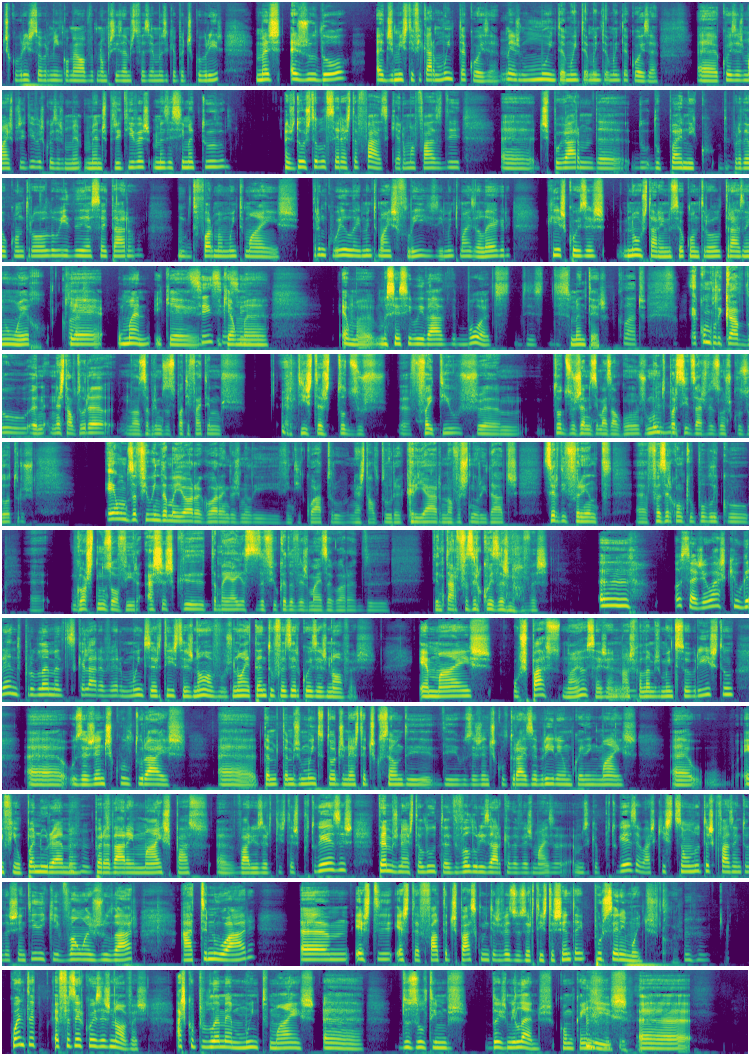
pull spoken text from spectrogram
descobrir sobre mim, como é óbvio que não precisamos de fazer música para descobrir, mas ajudou a desmistificar muita coisa, mesmo muita, muita, muita, muita coisa. Uh, coisas mais positivas, coisas me- menos positivas, mas acima de tudo ajudou a estabelecer esta fase, que era uma fase de uh, despegar-me da- do, do pânico de perder o controlo e de aceitar de forma muito mais tranquila e muito mais feliz e muito mais alegre que as coisas não estarem no seu controle trazem um erro que Claro. é humano e que é, Sim, e sim, que é sim. uma é uma, uma sensibilidade boa de, se- de, de se manter. Claro. É complicado, eh, nesta altura, nós abrimos o Spotify, temos artistas de todos os eh, feitios, eh, todos os anos e mais alguns, muito Uhum. parecidos às vezes uns com os outros. É um desafio ainda maior agora em 2024, nesta altura, criar novas sonoridades, ser diferente, eh, fazer com que o público eh, goste de nos ouvir. Achas que também há esse desafio cada vez mais agora de tentar fazer coisas novas? Uh, ou seja, eu acho que o grande problema de se calhar haver muitos artistas novos não é tanto fazer coisas novas, é mais o espaço, não é? Ou seja, nós Uhum. falamos muito sobre isto, uh, os agentes culturais. uh, tam- estamos muito todos nesta discussão de, de os agentes culturais abrirem um bocadinho mais, uh, o- enfim, o panorama Uhum. para darem mais espaço a vários artistas portugueses. Estamos nesta luta de valorizar cada vez mais a, a música portuguesa. Eu acho que isto são lutas que fazem todo sentido e que vão ajudar a atenuar um, este, esta falta de espaço que muitas vezes os artistas sentem por serem muitos. Uhum. Quanto a, a fazer coisas novas, acho que o problema é muito mais ah, dos últimos dois mil anos, como quem diz. Ah,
